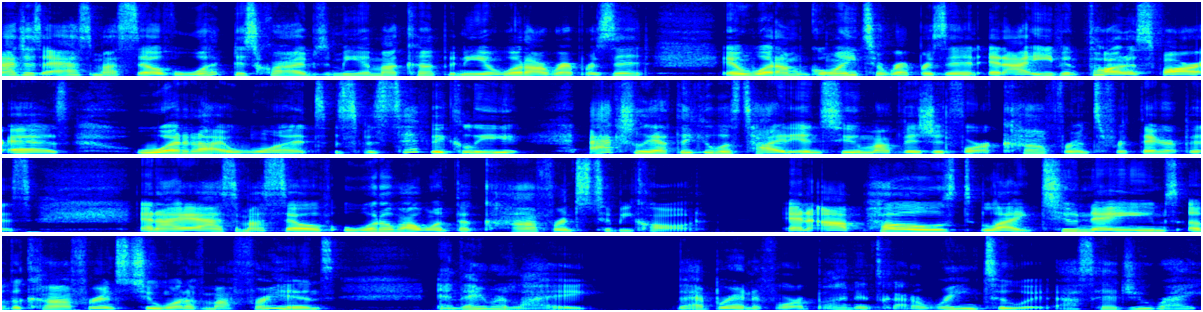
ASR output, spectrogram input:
I just asked myself, what describes me and my company and what I represent and what I'm going to represent? And I even thought as far as what did I want specifically? Actually, I think it was tied into my vision for a conference for therapists. And I asked myself, what do I want the conference to be called? And I posed like two names of the conference to one of my friends, and they were like, that branded for abundance got a ring to it. I said, You right.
